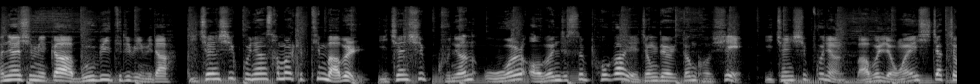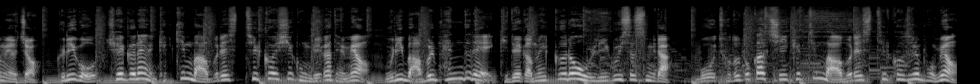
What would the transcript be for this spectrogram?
안녕하십니까 무비 트립입니다. 2019년 3월 캡틴 마블, 2019년 5월 어벤져스 4가 예정되어 있던 것이 2019년 마블 영화의 시작점이었죠. 그리고 최근엔 캡틴 마블의 스틸컷이 공개가 되며 우리 마블 팬들의 기대감을 끌어올리고 있었습니다. 뭐 저도 똑같이 캡틴 마블의 스틸컷을 보며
